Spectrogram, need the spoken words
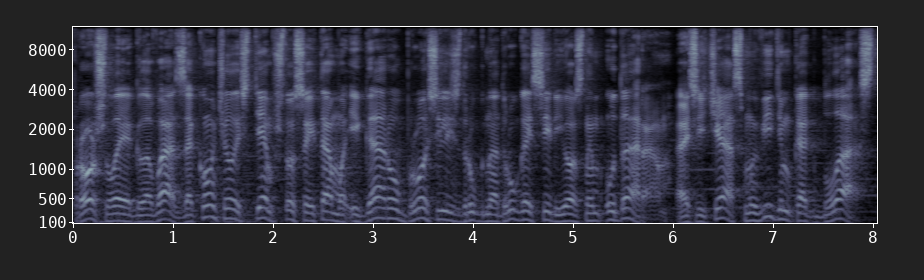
прошлая глава закончилась тем, что Сайтама и Гару бросились друг на друга серьезным ударом. А сейчас мы видим, как Бласт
